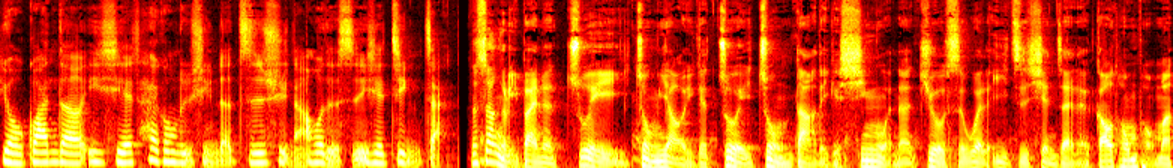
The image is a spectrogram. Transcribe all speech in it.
有关的一些太空旅行的资讯啊，或者是一些进展。那上个礼拜呢，最重要一个最重大的一个新闻呢，就是为了抑制现在的高通膨嘛，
